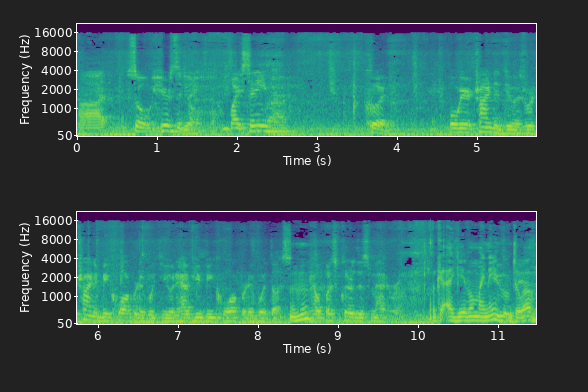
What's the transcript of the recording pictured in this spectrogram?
Uh, So here's the deal. By saying could, what we are trying to do is we're trying to be cooperative with you and have you be cooperative with us and help us clear this matter up. Okay, I gave him my name, Joel.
